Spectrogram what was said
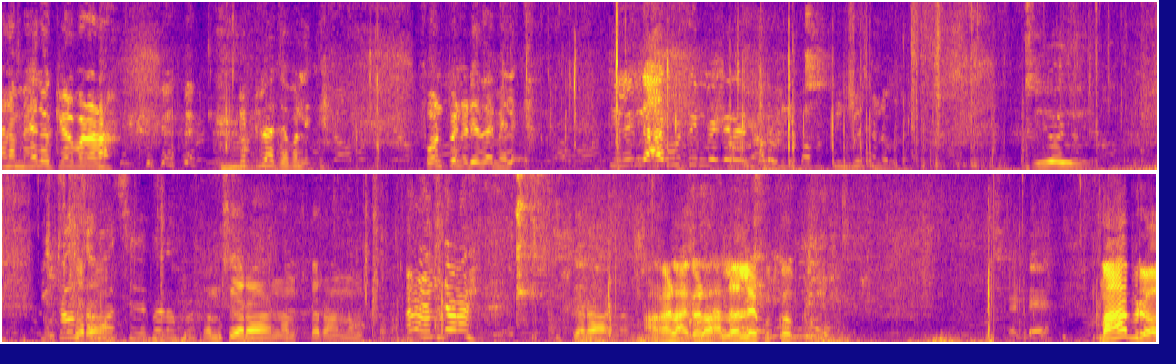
ಅಣ್ಣ ಮೇಲೆ ಕೇಳ್ಬೇಡಣ ದುಡ್ಡಿಲ್ಲ ಜಬಲಿ. ಫೋನ್ ಪೇ ನಡೆಯೋದ ಮೇಲೆ. ಅಯ್ಯೋ ಅಯ್ಯೋ. ನಮಸ್ಕಾರ. ನಮಸ್ಕಾರ ನಮಸ್ಕಾರ ನಮಸ್ಕಾರ. ಅಗಳ ಅಗಳ ಅಲ್ಲಲ್ಲೇ ಕುತ್ಕೋ. ಬಾ ಬ್ರೋ.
